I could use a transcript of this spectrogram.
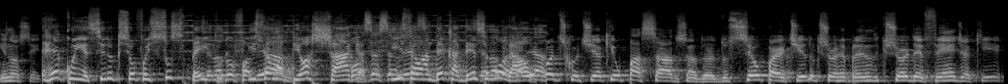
inocente. É reconhecido que o senhor foi suspeito. Fabiano, Isso é uma pior chaga. Isso é uma decadência moral. Vou discutir aqui o passado, senador, do seu partido que o senhor representa, que o senhor defende aqui.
